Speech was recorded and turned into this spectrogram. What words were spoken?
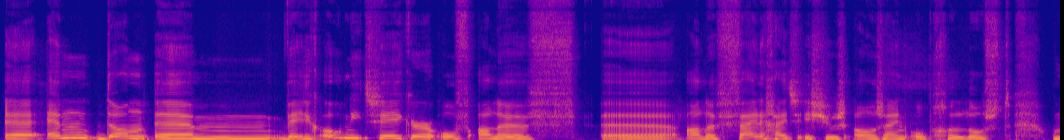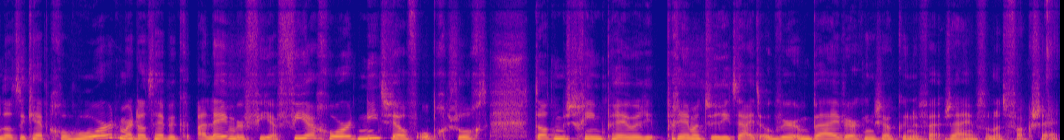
Uh, en dan um, weet ik ook niet zeker of alle uh, alle veiligheidsissues al zijn opgelost. Omdat ik heb gehoord, maar dat heb ik alleen weer via via gehoord, niet zelf opgezocht, dat misschien pre prematuriteit ook weer een bijwerking zou kunnen zijn van het vaccin.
